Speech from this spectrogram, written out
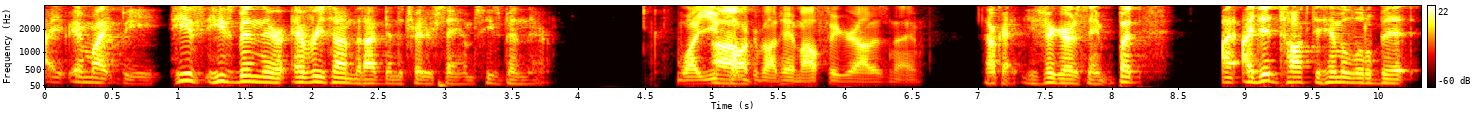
I, it might be he's he's been there every time that I've been to Trader Sam's. He's been there. While you Um, talk about him, I'll figure out his name. Okay, you figure out his name. But I, I did talk to him a little bit,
